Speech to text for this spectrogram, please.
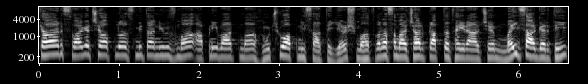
નમસ્કાર, સ્વાગત છે આપનું અસ્મિતા ન્યૂઝમાં. આપણી વાતમાં હું છું આપની સાથે યશ. મહત્વના સમાચાર પ્રાપ્ત થઈ રહ્યા છે મહીસાગરથી.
